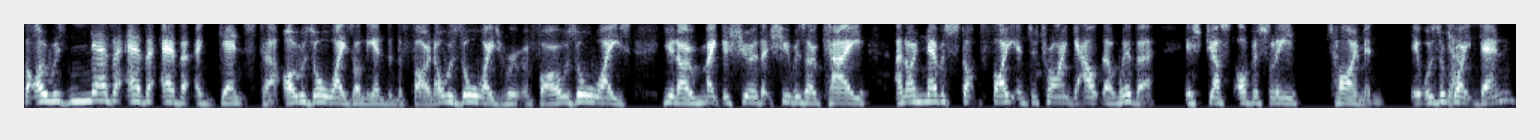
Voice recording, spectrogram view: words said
but I was never, ever, ever against her. I was always on the end of the phone. I was always rooting for her. I was always, you know, making sure that she was okay. And I never stopped fighting to try and get out there with her. It's just obviously timing. It wasn't yeah. right then,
